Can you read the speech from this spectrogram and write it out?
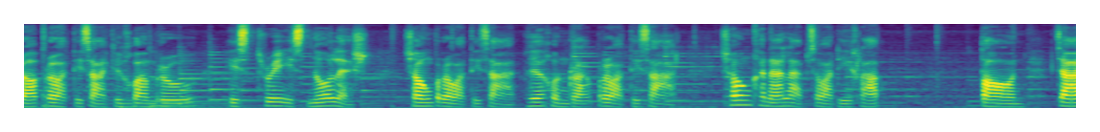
เพราะประวัติศาสตร์คือความรู้ history is knowledge ช่องประวัติศาสตร์ เพื่อคนรักประวัติศาสตร์ ช่องคณะแลบสวัสดีครับ ตอนเจ้า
